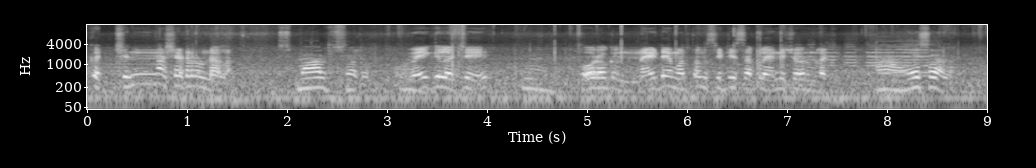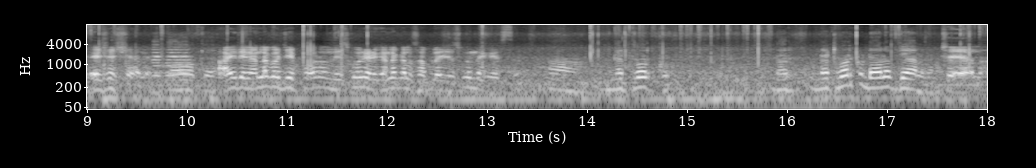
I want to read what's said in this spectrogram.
ఒక చిన్న షటర్ ఉండాలి. స్మాల్ షాప్ వెహికల్ వచ్చి ఫోర్ ఓ క్లాక్ నైటే మొత్తం సిటీ సప్లై అన్ని షోరూమ్లకి వేసేయాలి. వేసేసేయాలి. ఓకే. ఐదు గంటలకు వచ్చి పౌరులు తీసుకొని ఏడు గంటలకు సప్లై చేసుకుని తగ్గేస్తారు నెట్వర్క్. నెట్వర్క్ డెవలప్ చేయాలి చేయాలి.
